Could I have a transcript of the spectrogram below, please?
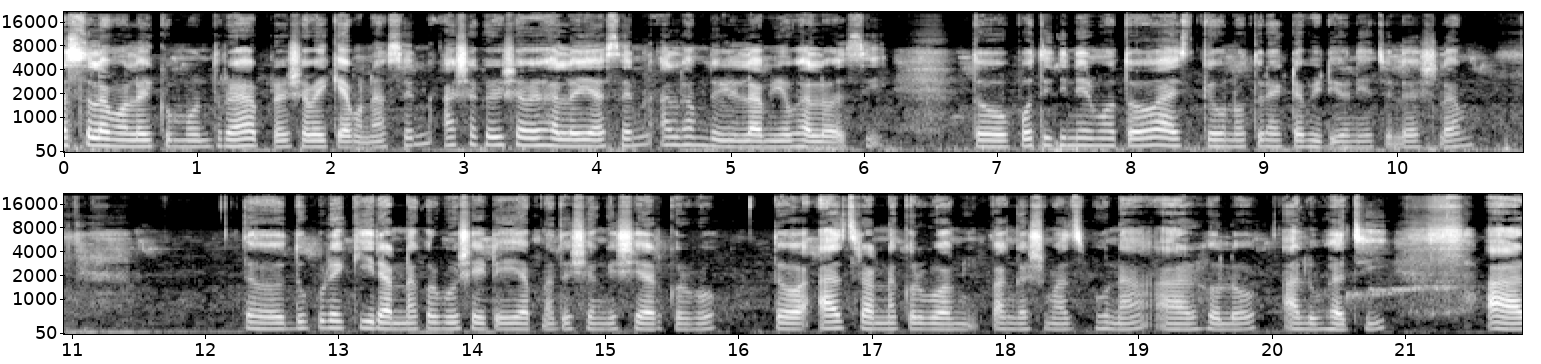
আসসালামু আলাইকুম বন্ধুরা, আপনারা সবাই কেমন আছেন? আশা করি সবাই ভালোই আছেন। আলহামদুলিল্লাহ, আমিও ভালো আছি। তো প্রতিদিনের মতো আজকেও নতুন একটা ভিডিও নিয়ে চলে আসলাম। তো দুপুরে কি রান্না করব সেটাই আপনাদের সঙ্গে শেয়ার করব। তো আজ রান্না করব আমি পাঙ্গাস মাছ ভুনা আর হলো আলু ভাজি আর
